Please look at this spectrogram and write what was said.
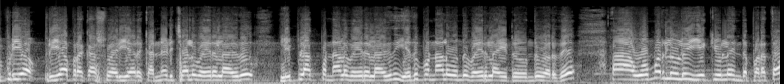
எப்படியோ பிரியா பிரகாஷ் வாரியார் கண்ணடிச்சாலும் வைரல் ஆகுது லிப்லாக் பண்ணாலும் வைரல் ஆகுது எது பண்ணாலும் வந்து வைரல் ஆகிட்டு வந்து வருது. ஒமர் லூலு இயக்கியுள்ள இந்த படத்தை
